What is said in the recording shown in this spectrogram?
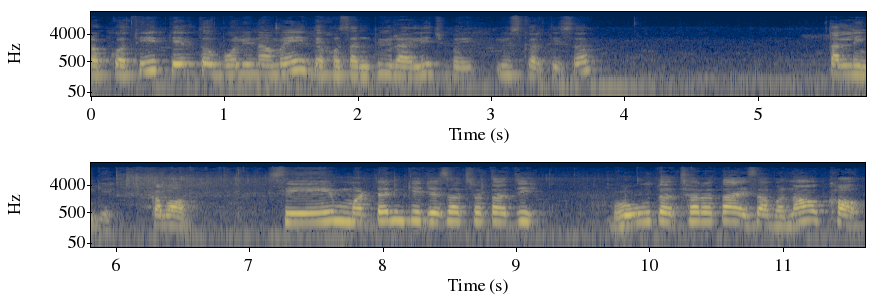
रखो थी, तेल तो बोली ना मैं। देखो, सनप्यूर ऑयल मैं यूज़ करती सो तल लेंगे कबाब। सेम मटन के जैसा छता जी। बहुत अच्छा रहता है ऐसा बनाओ, खाओ।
